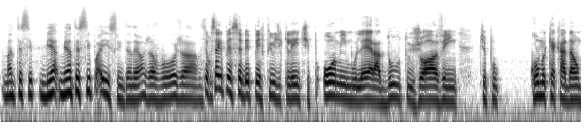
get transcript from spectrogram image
me antecipo, me, me antecipo a isso, entendeu? Já vou, já. Você consegue perceber perfil de cliente, tipo homem, mulher, adulto, jovem, tipo como que é cada um.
